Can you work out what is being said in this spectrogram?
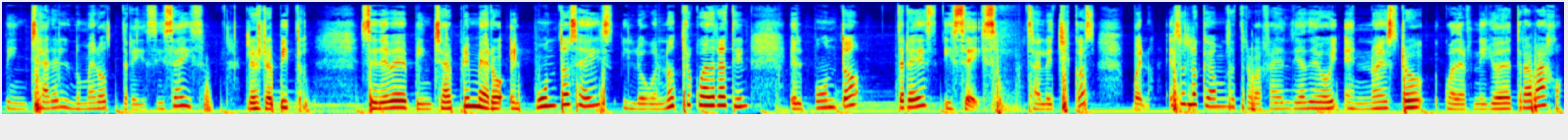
pinchar el número 3 y 6. Les repito, se debe de pinchar primero el punto 6 y luego en otro cuadratín el punto 3 y 6. ¿Sale chicos? Bueno, eso es lo que vamos a trabajar el día de hoy en nuestro cuadernillo de trabajo,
